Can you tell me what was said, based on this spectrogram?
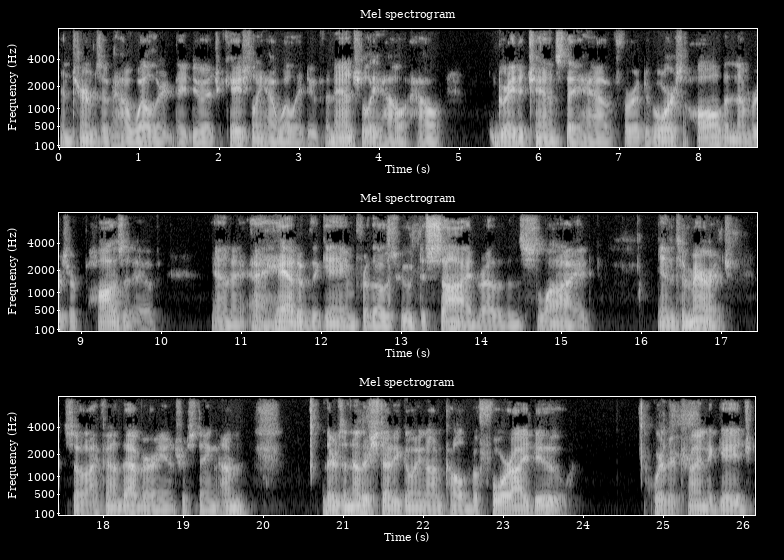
in terms of how well they do educationally, how well they do financially, how how great a chance they have for a divorce. All the numbers are positive and ahead of the game for those who decide rather than slide into marriage. So I found that very interesting. Um, there's another study going on called Before I Do, where they're trying to gauge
